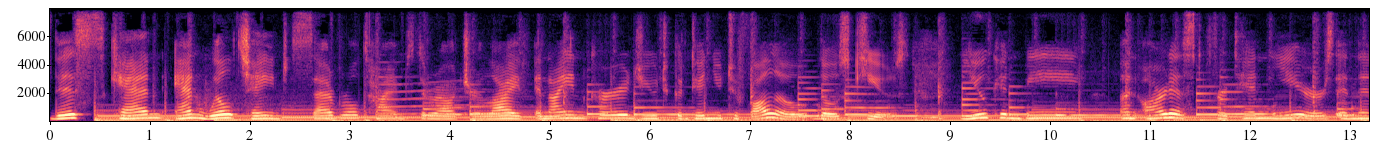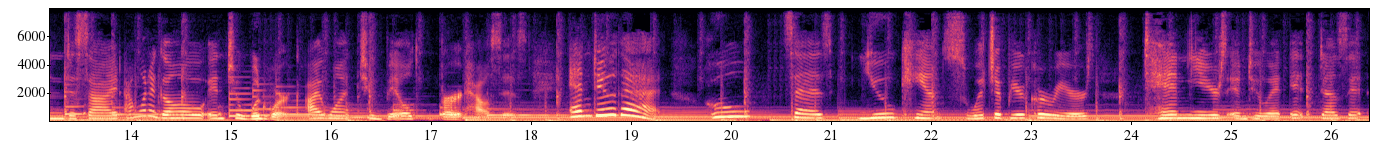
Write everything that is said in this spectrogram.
this can and will change several times throughout your life, and I encourage you to continue to follow those cues. You can be an artist for 10 years and then decide, I want to go into woodwork, I want to build birdhouses, and do that. Who says you can't switch up your careers 10 years into it? It doesn't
